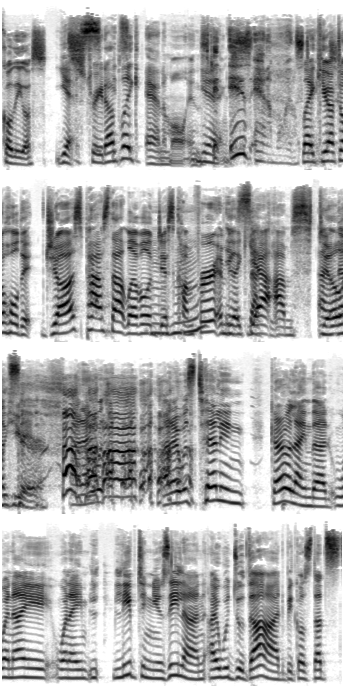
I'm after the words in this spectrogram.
Códigos. Yes, Straight up It's- like animal instinct. Is animal instinct. Like you have to hold it just past that level of mm-hmm. discomfort and be like, yeah, I'm still that's here. and, I was, and I was telling Caroline that when I when I lived in New Zealand, I would do that because that's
